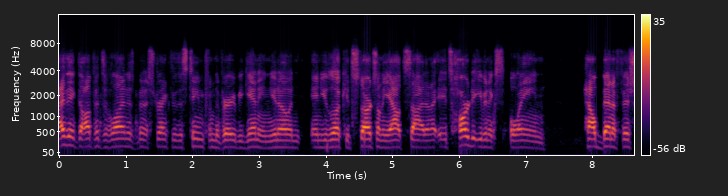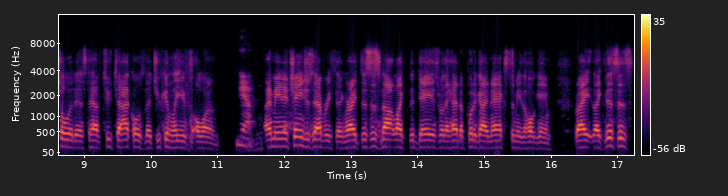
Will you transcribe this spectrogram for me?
I think the offensive line has been a strength of this team from the very beginning. You know, and and you look, it starts on the outside, and it's hard to even explain how beneficial it is to have two tackles that you can leave alone. Yeah. Mm-hmm. I mean, it changes everything, right? This is not like the days where they had to put a guy next to me the whole game, right? Like this is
